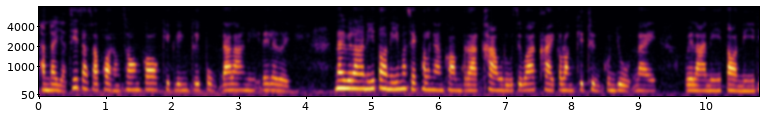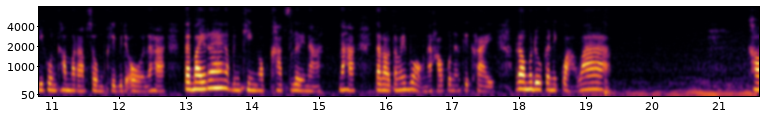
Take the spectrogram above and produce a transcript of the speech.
ท่านใดอยากที่จะซัพพอร์ตทางช่องก็คลิกลิงก์คลิปปุ่มด้านล่างนี้ได้เลย ในเวลานี้ตอนนี้มาเช็คพลังงานความรักค่ะมาดูสิว่าใครกำลังคิดถึงคุณอยู่ใน เวลานี้ตอนนี้ที่คุณเข้ามารับชมคลิปวิดีโอนะคะ แต่ใบแรกอะเป็น King of Cups เลยนะนะคะ แต่เราจะไม่บอกนะคะคนนั้นคือใคร เรามาดูกันดีกว่าว่า เขา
